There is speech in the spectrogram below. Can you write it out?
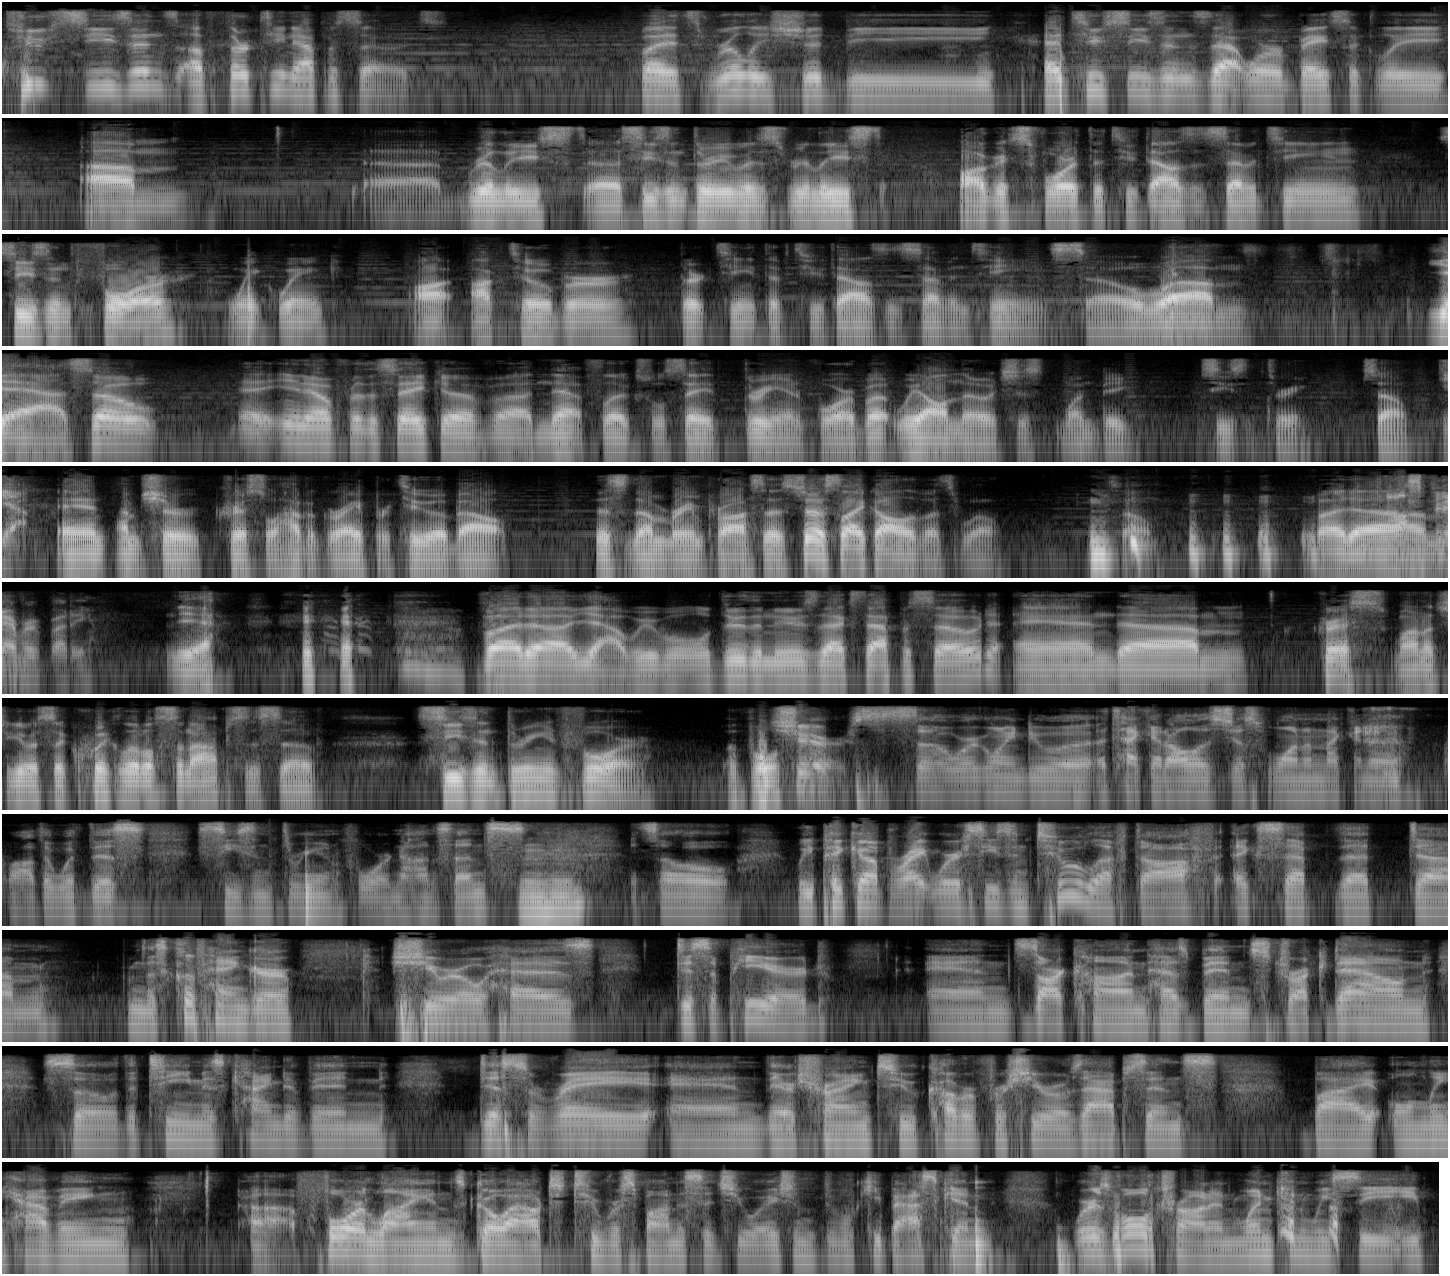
Two seasons of 13 episodes. But it really should be. And two seasons that were basically um, uh, released. Uh, season three was released August 4th of 2017. Season four, wink wink, o- October 13th of 2017. So, um, yeah. So, eh, you know, for the sake of uh, Netflix, we'll say three and four, but we all know it's just one big season three. So, Yeah. And I'm sure Chris will have a gripe or two about this numbering process, just like all of us will. So, but I'll um, spit everybody. yeah. but uh, yeah, we will we'll do the news next episode. And um, Chris, why don't you give us a quick little synopsis of season three and four of Voltron? Sure. So we're going to uh, attack it all as just one. I'm not going to bother with this season three and four nonsense. Mm-hmm. So we pick up right where season two left off, except that um, from this cliffhanger, Shiro has disappeared and Zarkon has been struck down. So the team is kind of in disarray and they're trying to cover for Shiro's absence by only having. Uh, four lions go out to respond to situations. People keep asking, "Where's Voltron?" and when can we see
